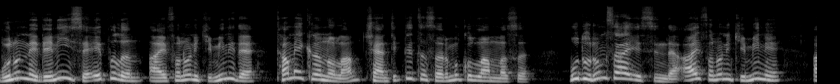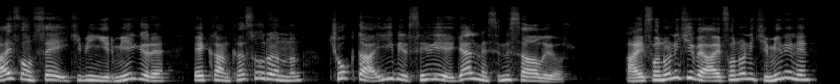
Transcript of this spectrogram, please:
Bunun nedeni ise Apple'ın iPhone 12 mini'de tam ekran olan çentikli tasarımı kullanması. Bu durum sayesinde iPhone 12 mini iPhone SE 2020'ye göre ekran kasa oranının çok daha iyi bir seviyeye gelmesini sağlıyor. iPhone 12 ve iPhone 12 mini'nin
